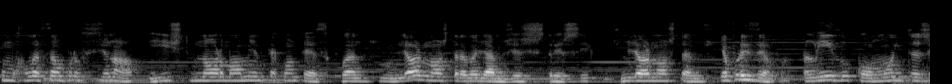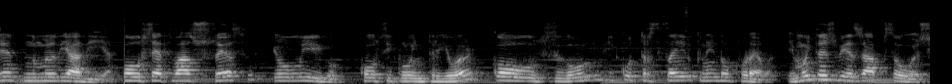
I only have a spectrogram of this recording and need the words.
como relação profissional. E isto normalmente acontece. Quanto melhor nós trabalhamos estes três ciclos, melhor nós estamos. Eu, por exemplo, lido com muita gente no meu dia a dia. Com o sete bases de sucesso, eu ligo com o ciclo interior, com o segundo e com o terceiro que nem dou por ela. E muitas vezes há pessoas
